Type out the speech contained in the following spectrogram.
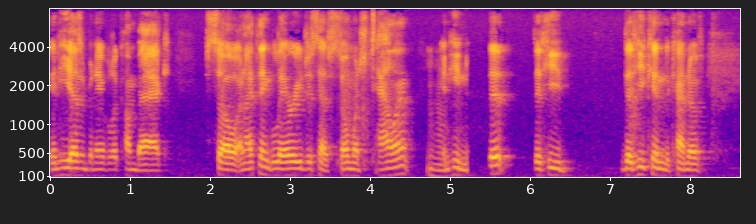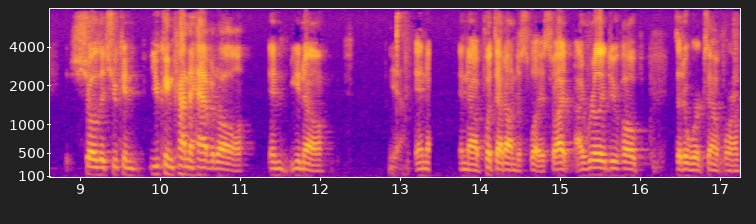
and he hasn't been able to come back. So, and I think Larry just has so much talent Mhm. and he knows it that he that he can kind of show that you can you can kind of have it all and you know yeah. and and uh, put that on display. So I, I really do hope that it works out for him.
